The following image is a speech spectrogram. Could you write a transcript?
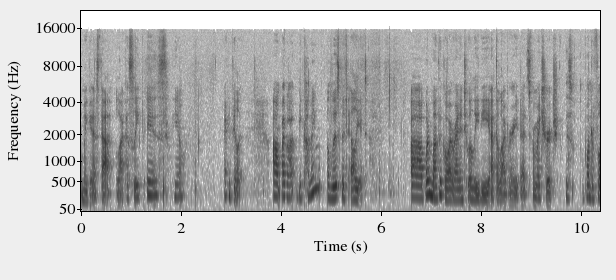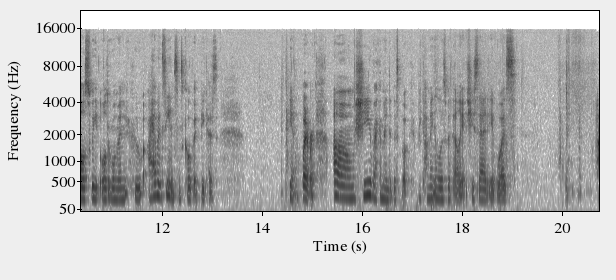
Oh my goodness, that lack of sleep is, you know, I can feel it. Um, I got Becoming Elisabeth Elliot uh, about a month ago I ran into a lady at the library that's from my church, this wonderful sweet older woman who I haven't seen since COVID because you know, whatever. Um, she recommended this book, Becoming Elisabeth Elliot. She said it was uh,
